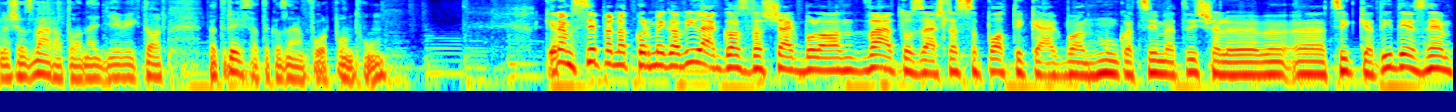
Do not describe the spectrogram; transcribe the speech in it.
és ez várhatóan egy évig tart. Tehát részletek az m Kérem szépen, akkor még a világgazdaságból a változás lesz a patikákban munkacímet viselő cikket idézném.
